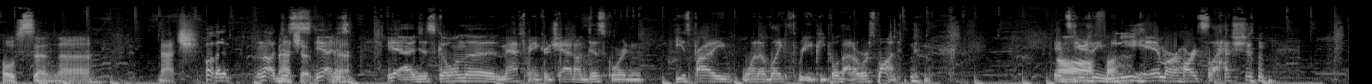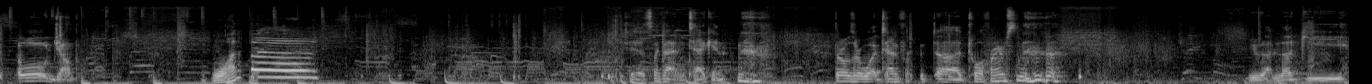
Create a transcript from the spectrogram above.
posts and uh match. Oh, that, no, just yeah, yeah. just yeah, just go on the matchmaker chat on Discord, and he's probably one of like three people that'll respond. it's Oh, usually fuck. me, him, or Heart Slash. oh, jump! What? Shit, it's like that in Tekken. Throws are what, 10, fr- uh, 12 frames? you got lucky.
